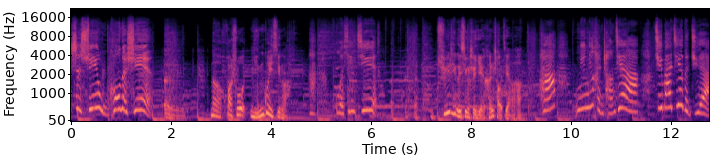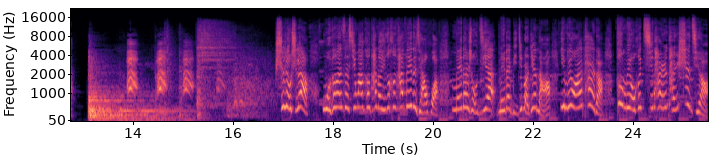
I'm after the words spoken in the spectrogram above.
是熏悟空的熏。呃，那话说您贵姓啊？啊，我姓居。居这个姓氏也很少见啊。哈，明明很常见啊，猪八戒的居。石榴石榴，我刚才在星巴克看到一个喝咖啡的家伙，没带手机，没带笔记本电脑，也没有 iPad，更没有和其他人谈事情。啊？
